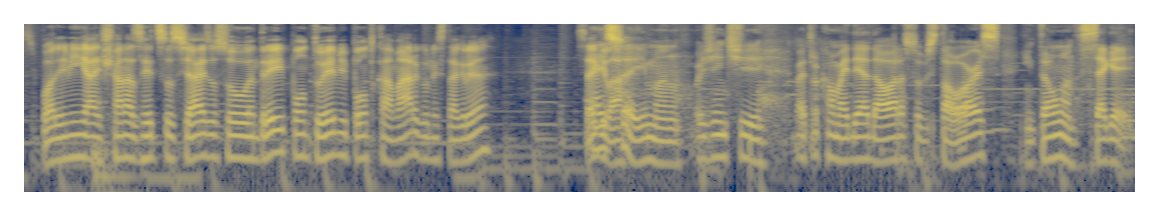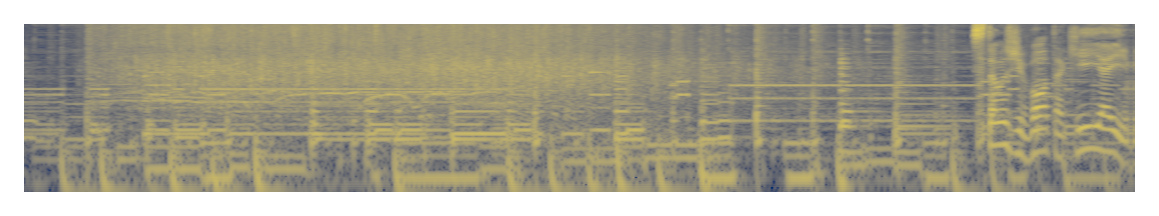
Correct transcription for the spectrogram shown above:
Vocês podem me achar nas redes sociais, eu sou andrei.m.camargo no Instagram. Segue é lá. É isso aí, mano. Hoje a gente vai trocar uma ideia da hora sobre Star Wars. Então, mano, segue aí. Estamos de volta aqui e aí,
